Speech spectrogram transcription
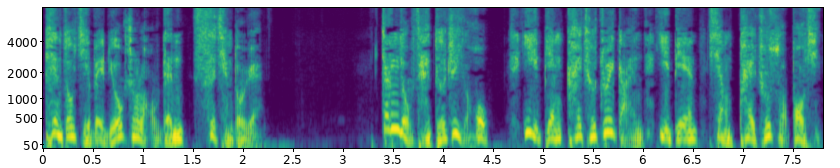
骗走几位留守老人四千多元。张有才得知以后，一边开车追赶，一边向派出所报警，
